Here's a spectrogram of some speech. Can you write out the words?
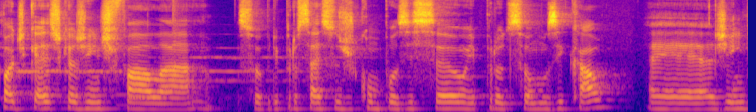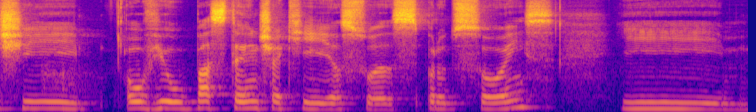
podcast que a gente fala sobre processos de composição e produção musical, é, a gente ouviu bastante aqui as suas produções e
